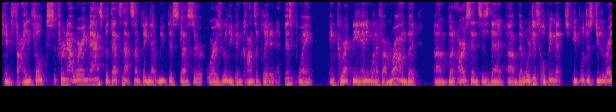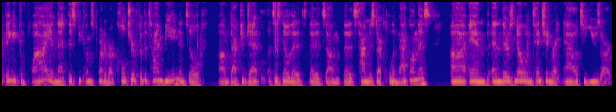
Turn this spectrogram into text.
can fine folks for not wearing masks, but that's not something that we've discussed or, or has really been contemplated at this point. point and correct me anyone if I'm wrong, but um, but our sense is that um, that we're just hoping that people just do the right thing and comply, and that this becomes part of our culture for the time being until um, Dr. Jett lets us know that it's that it's um, that it's time to start pulling back on this. Uh, and and there's no intention right now to use our,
